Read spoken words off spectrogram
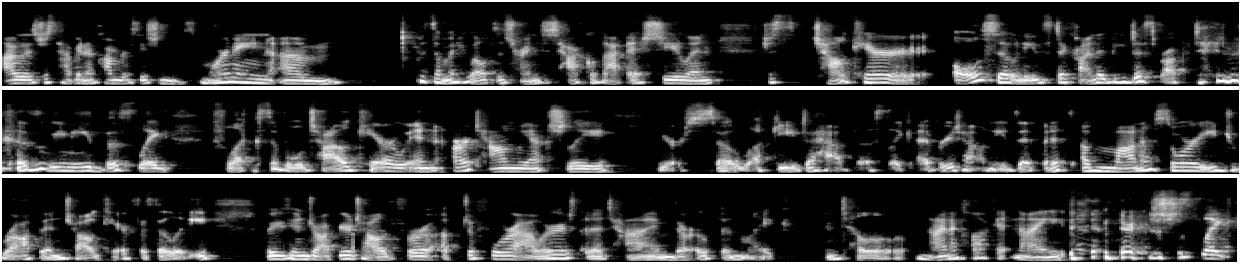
I was just having a conversation this morning um, with someone who else is trying to tackle that issue and just childcare also needs to kind of be disrupted because we need this like flexible childcare in our town we actually we are so lucky to have this. Like every town needs it, but it's a Montessori drop in childcare facility where you can drop your child for up to four hours at a time. They're open like until nine o'clock at night. There's just like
